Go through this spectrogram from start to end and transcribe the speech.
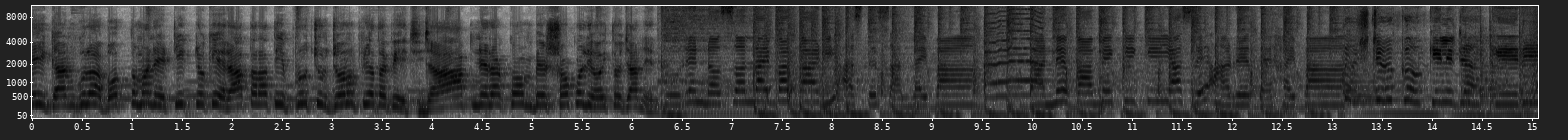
এই গানগুলা বর্তমানে টিকটকে রাতারাতি প্রচুর জনপ্রিয়তা পেয়েছে। যা আপনারা কম বেশ সকলে হয়তো জানেন। বামে কি কি আছে আরে দেখাইবা। দুষ্টু কোকিল ডাকে রে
